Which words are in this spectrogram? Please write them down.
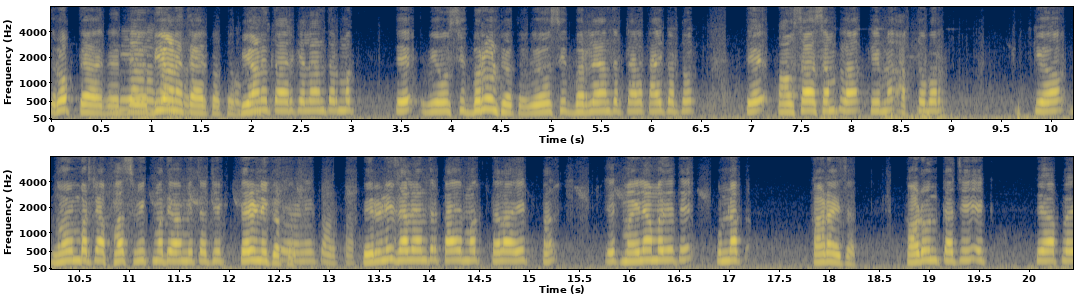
रोप तयार बियाणं बियाणं करतो. तयार करतो. ओके. बियाणं तयार केल्यानंतर मग ते व्यवस्थित भरून ठेवतो. व्यवस्थित भरल्यानंतर त्याला काय करतो ते पावसाळा संपला की मग ऑक्टोबर किंवा नोव्हेंबरच्या फर्स्ट वीकमध्ये आम्ही त्याची पेरणी करतो पेरणी झाल्यानंतर काय मग त्याला एक एक महिन्यामध्ये ते पुन्हा काढायचं काढून त्याची एक ते आपले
